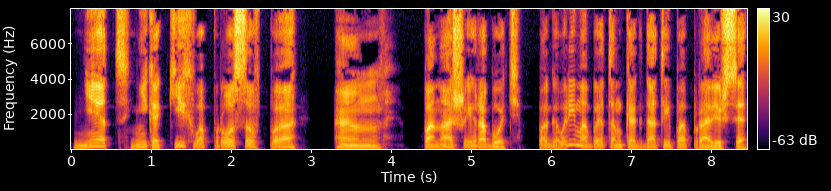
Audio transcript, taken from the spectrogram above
«Нет никаких вопросов по... Эм, по нашей работе. Поговорим об этом, когда ты поправишься.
